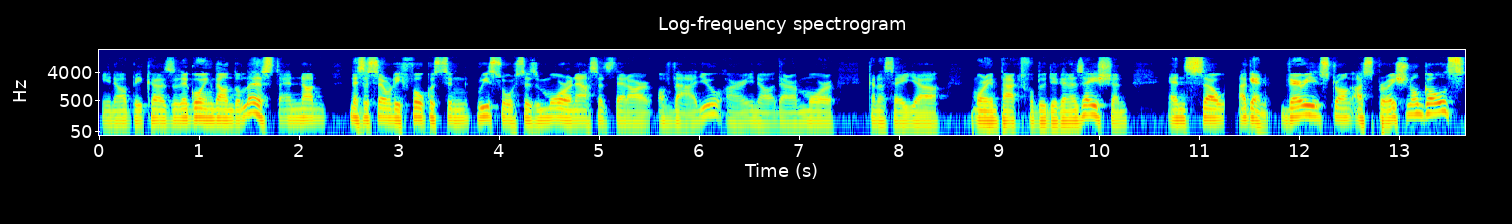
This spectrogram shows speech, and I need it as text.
you know, because they're going down the list and not necessarily focusing resources more on assets that are of value or, you know, that are more, kind of say, uh, more impactful to the organization. And so, again, very strong aspirational goals,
